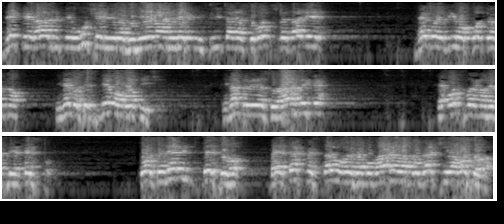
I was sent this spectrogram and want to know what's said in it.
neke razlike u učenju i razumijevanju nekih pitanja su otišle dalje, nego je bilo potrebno i nego se smjelo otići. I napravljene su razlike, te otvoreno neprijateljstvo. To se ne bi desilo da je takve stavove zagovarala drugačija osoba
